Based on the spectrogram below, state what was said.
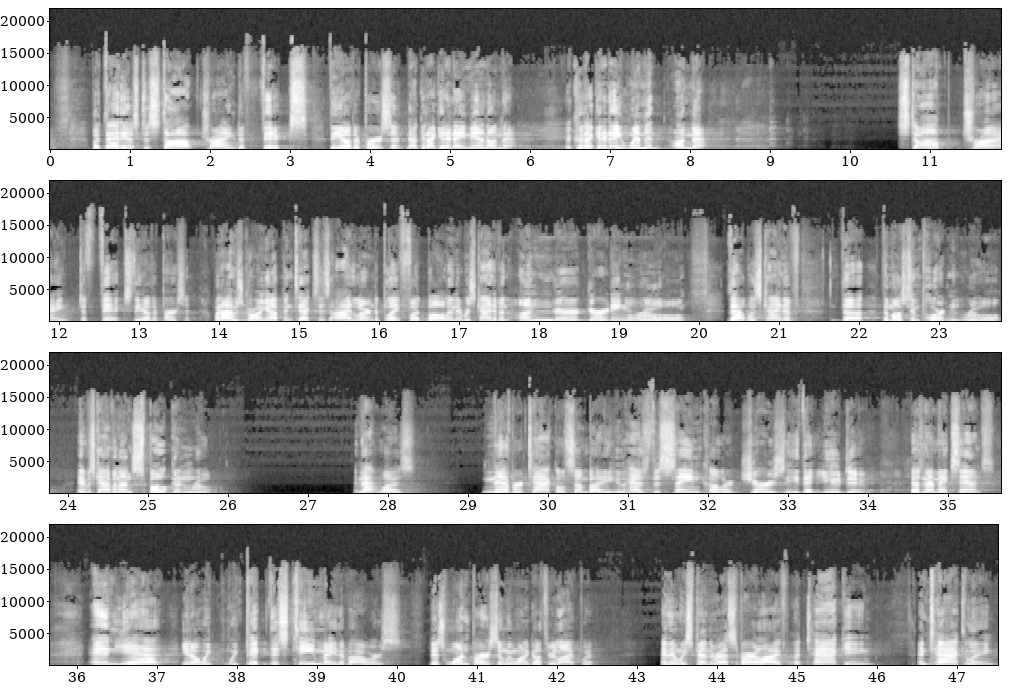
But that is to stop trying to fix the other person. Now, could I get an amen on that? Could I get an a women on that? Stop trying to fix the other person. When I was growing up in Texas, I learned to play football, and there was kind of an undergirding rule that was kind of the, the most important rule, and it was kind of an unspoken rule. And that was never tackle somebody who has the same color jersey that you do. Doesn't that make sense? And yet, you know, we, we picked this teammate of ours, this one person we want to go through life with. And then we spend the rest of our life attacking and tackling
